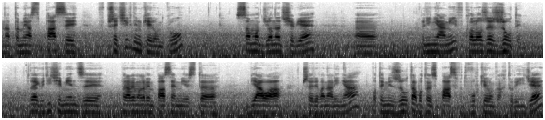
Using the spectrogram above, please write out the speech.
Natomiast pasy w przeciwnym kierunku są oddzielone od siebie e, liniami w kolorze żółtym. Tu jak widzicie między prawym a lewym pasem jest e, biała przerywana linia, potem jest żółta, bo to jest pas w dwóch kierunkach, który idzie.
